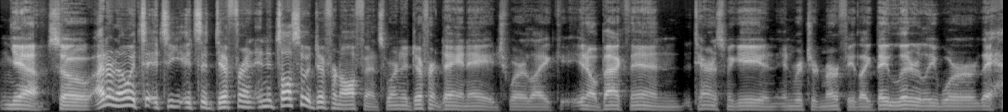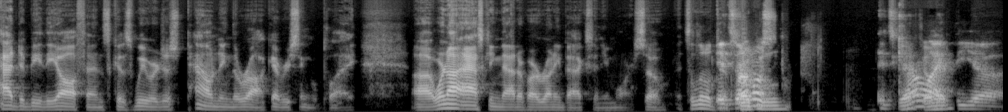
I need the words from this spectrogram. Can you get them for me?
Yeah, so I don't know. It's it's a, it's a different, and it's also a different offense. We're in a different day and age where, like, you know, back then, Terrence Magee and, and Richard Murphy, like, they literally were they had to be the offense because we were just pounding the rock every single play. Uh, we're not asking that of our running backs anymore, so it's a little different. It's almost it's kind of yeah, like ahead. the. uh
